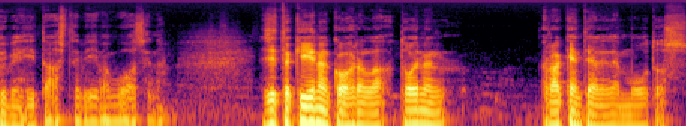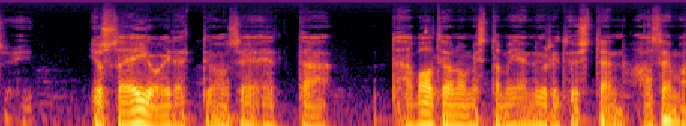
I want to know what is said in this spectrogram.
hyvin hitaasti viime vuosina – ja sitten Kiinan kohdalla toinen rakenteellinen muutos, jossa ei ole edetty, on se, että tämä valtion omistamien yritysten asema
